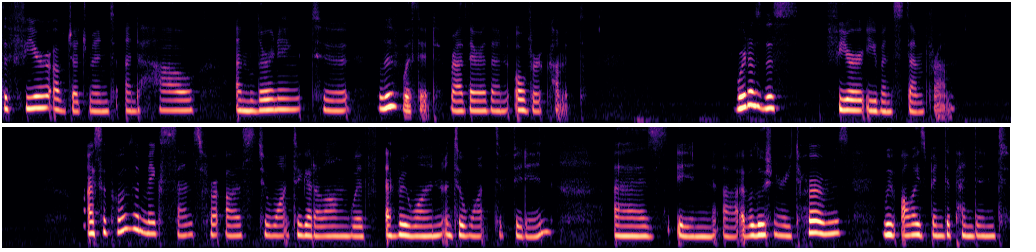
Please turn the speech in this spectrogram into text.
the fear of judgment and how I'm learning to live with it rather than overcome it. Where does this fear even stem from? I suppose it makes sense for us to want to get along with everyone and to want to fit in, as in uh, evolutionary terms, we've always been dependent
